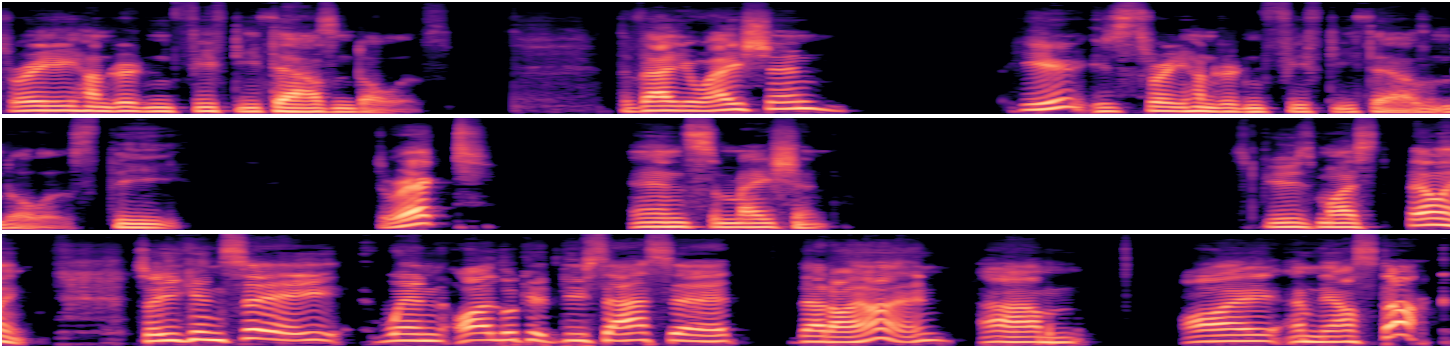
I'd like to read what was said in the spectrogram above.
$350,000. The valuation here is $350,000. The direct and summation. Excuse my spelling. So you can see when I look at this asset that I own, um, I am now stuck.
